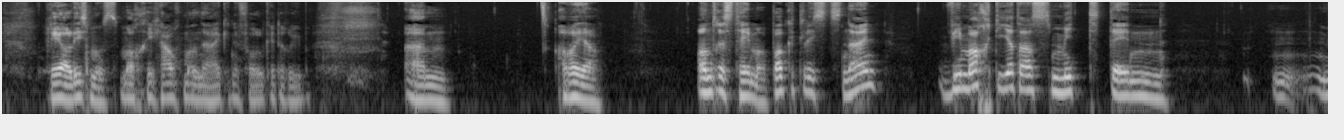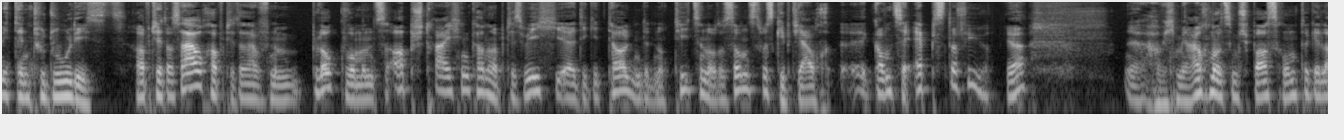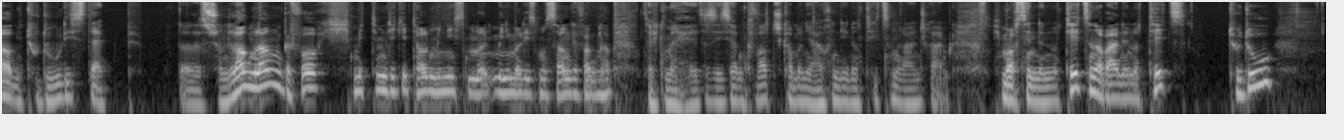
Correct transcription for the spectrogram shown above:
Realismus, mache ich auch mal eine eigene Folge darüber. Ähm, aber ja, anderes Thema. Bucketlists, nein. Wie macht ihr das mit den, mit den To-Do-Lists? Habt ihr das auch? Habt ihr das auf einem Blog, wo man es abstreichen kann? Habt ihr es wie ich äh, digital in den Notizen oder sonst was? Es gibt ja auch äh, ganze Apps dafür. Ja? Äh, Habe ich mir auch mal zum Spaß runtergeladen. To-Do-List-App. Das ist schon lang, lang, bevor ich mit dem digitalen Minimalismus angefangen habe. Da habe ich gedacht, hey, das ist ja ein Quatsch, kann man ja auch in die Notizen reinschreiben. Ich mache es in den Notizen, aber eine Notiz To-Do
